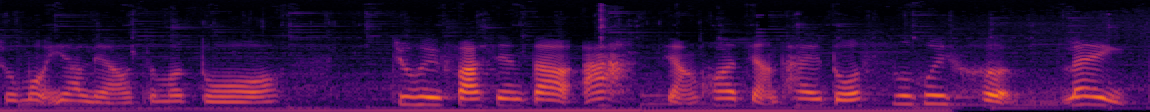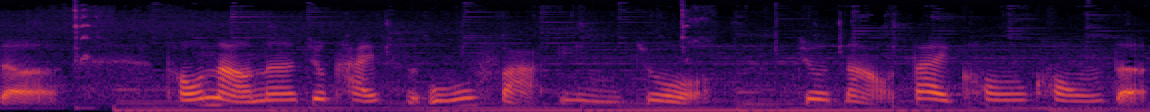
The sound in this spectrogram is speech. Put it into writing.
周末要聊这么多，就会发现到啊，讲话讲太多是会很累的。头脑呢就开始无法运作，就脑袋空空的，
